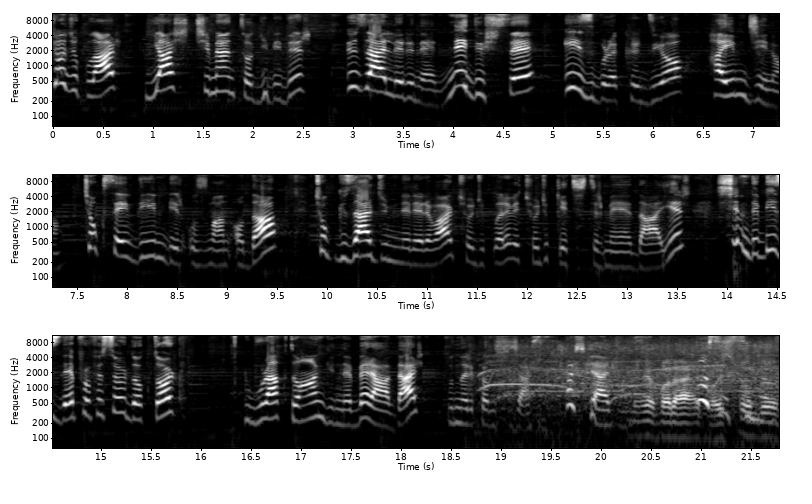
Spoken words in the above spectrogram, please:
Çocuklar yaş çimento gibidir. Üzerlerine ne düşse iz bırakır diyor Hayim Cino. Çok sevdiğim bir uzman o da. Çok güzel cümleleri var çocuklara ve çocuk yetiştirmeye dair. Şimdi biz de Profesör Doktor Burak Doğan Gün'le beraber bunları konuşacağız. Hoş geldiniz. Merhabalar, hoş buldum.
